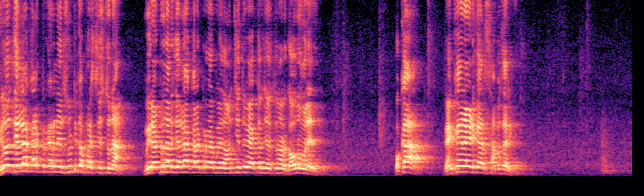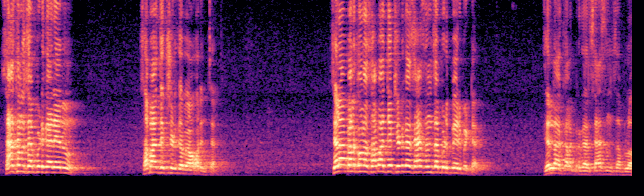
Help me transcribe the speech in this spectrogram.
ఈరోజు జిల్లా కలెక్టర్ గారు నేను సూటిగా ప్రశ్నిస్తున్నా. మీరు అంటున్నారు జిల్లా కలెక్టర్ గారి మీద అనుచిత వ్యాఖ్యలు చేస్తున్నారు గౌరవం లేదు ఒక వెంకయ్యనాయుడు గారి సభ జరిగింది. శాసనసభ్యుడిగా నేను సభాధ్యక్షుడిగా వ్యవహరించాను. శిలాపలకంలో సభాధ్యక్షుడిగా శాసనసభ్యుడి పేరు పెట్టారు. జిల్లా కలెక్టర్ గారు శాసనసభలో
